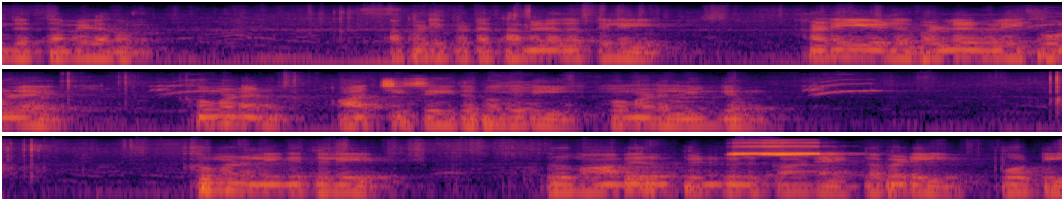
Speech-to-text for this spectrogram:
இந்த தமிழகம். அப்படிப்பட்ட தமிழகத்திலே கடையேழு வள்ளல்களைப் போல குமணன் ஆட்சி செய்த பகுதி குமணலிங்கம். குமணலிங்கத்திலே ஒரு மாபெரும் பெண்களுக்கான கபடி போட்டி.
